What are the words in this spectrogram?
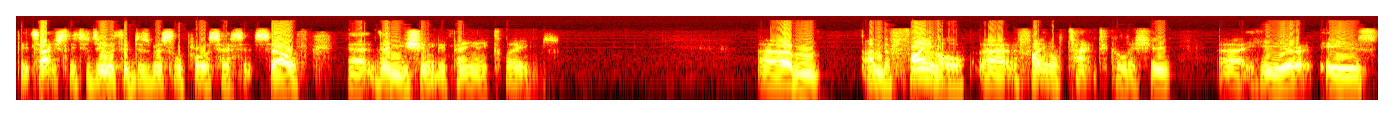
if it's actually to do with the dismissal process itself, uh, then you shouldn't be paying any claims. Um, and the final, the final tactical issue here is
